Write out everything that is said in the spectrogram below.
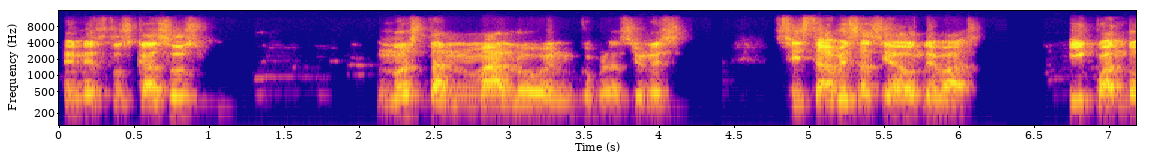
en estos casos no es tan malo en conversaciones si sabes hacia dónde vas. Y cuando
